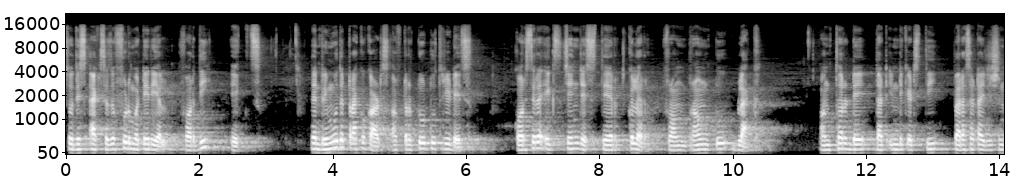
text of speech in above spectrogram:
So this acts as a food material for the eggs. Then remove the tricho cards after 2 to 3 days. Corcyra eggs changes their color from brown to black. On third day that indicates the parasitization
